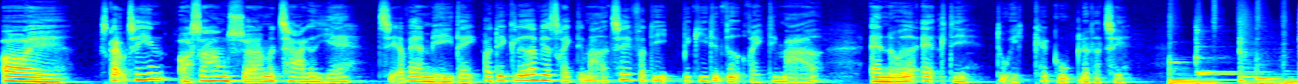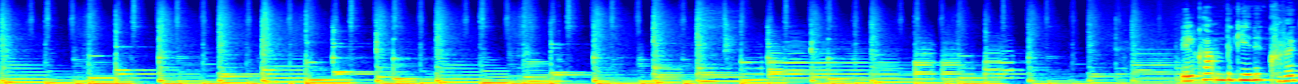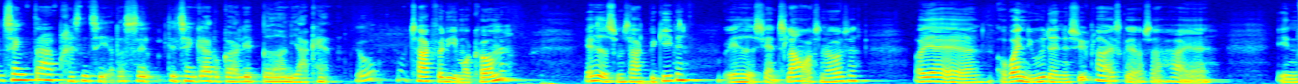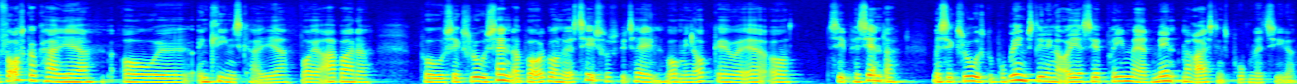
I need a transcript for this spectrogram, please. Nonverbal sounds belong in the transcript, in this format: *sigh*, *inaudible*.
og øh, skrev til hende, og så har hun sørme takket ja til at være med i dag. Og det glæder vi os rigtig meget til, fordi Begitte ved rigtig meget af noget af alt det, du ikke kan google dig til. Velkommen, Begitte. Kunne du ikke tænke dig at præsentere dig selv? Det tænker jeg, du gør lidt bedre, end jeg kan. Jo, og tak fordi I måtte komme. Jeg hedder som sagt Begitte. Jeg hedder Sjans Laversen også. Og jeg er oprindeligt uddannet sygeplejerske, og så har jeg en forskerkarriere og øh, en klinisk karriere, hvor jeg arbejder på Seksologisk Center på Aalborg Universitetshospital, hvor min opgave er at se patienter med seksologiske problemstillinger, og jeg ser primært mænd med rejsningsproblematikker.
